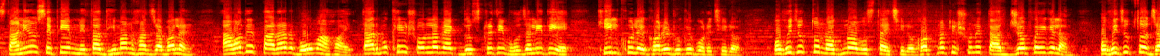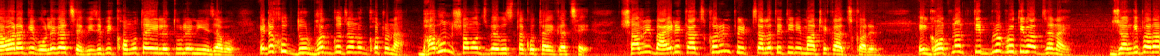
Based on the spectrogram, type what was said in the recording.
স্থানীয় সিপিএম নেতা ধীমান হাজরা বলেন, আমাদের পাড়ার বৌমা হয়। তার মুখে শুনলাম এক দুষ্কৃতী ভোজালি দিয়ে খিল খুলে ঘরে ঢুকে পড়েছিল। অভিযুক্ত নগ্ন অবস্থায় ছিল। ঘটনাটি শুনে তাজ্জব হয়ে গেলাম। অভিযুক্ত যাওয়ার আগে বলে গেছে, বিজেপি ক্ষমতায় এলে তুলে নিয়ে যাব। এটা খুব দুর্ভাগ্যজনক ঘটনা। ভাবুন সমাজ ব্যবস্থা কোথায় গেছে। স্বামী বাইরে কাজ করেন, পেট চালাতে তিনি মাঠে কাজ করেন। এই ঘটনার তীব্র প্রতিবাদ জানায়। জঙ্গিপাড়া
